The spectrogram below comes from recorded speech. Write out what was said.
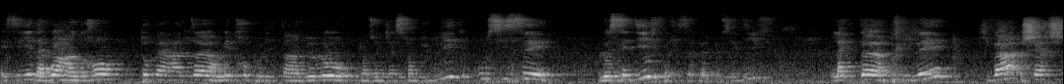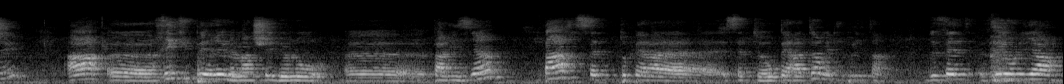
essayer d'avoir un grand opérateur métropolitain de l'eau dans une gestion publique, ou si c'est le CEDIF, parce qu'il s'appelle le CEDIF, l'acteur privé qui va chercher à euh, récupérer le marché de l'eau euh, parisien par cet, opérateur métropolitain. De fait, Veolia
